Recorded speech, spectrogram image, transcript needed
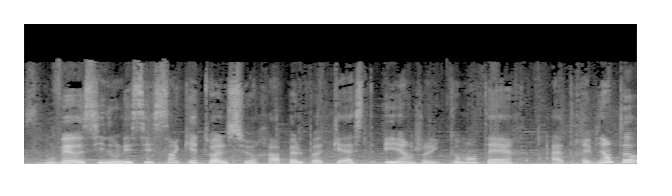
Vous pouvez aussi nous laisser 5 étoiles sur Apple Podcast et un joli commentaire. À très bientôt!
